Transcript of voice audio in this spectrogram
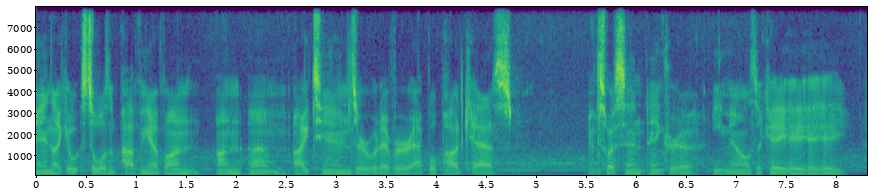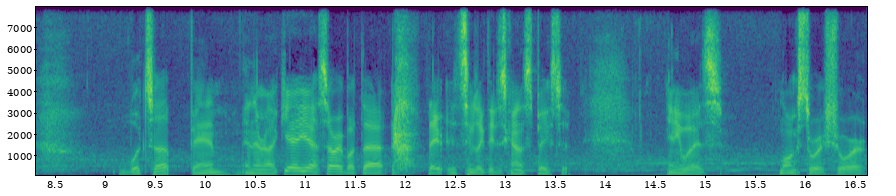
and like it still wasn't popping up on on um, iTunes or whatever Apple Podcasts. So I sent Anchor an email. I was like, hey, hey, hey, hey, what's up, fam? And they're like, yeah, yeah, sorry about that. they, it seems like they just kind of spaced it. Anyways, long story short,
